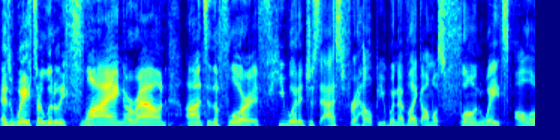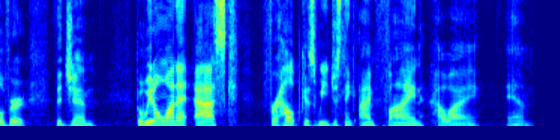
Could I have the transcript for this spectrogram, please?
as weights are literally flying around onto the floor. If he would have just asked for help, he wouldn't have like almost flown weights all over the gym. But we don't want to ask for help because we just think, I'm fine how I am.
